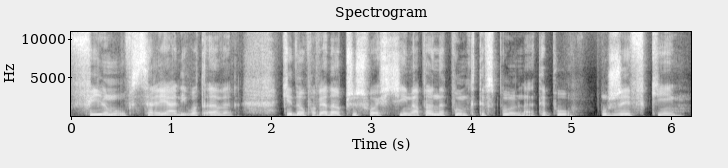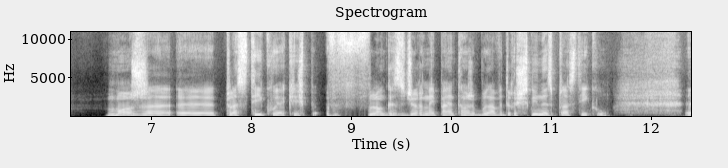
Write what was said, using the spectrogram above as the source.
filmów, seriali, whatever, kiedy opowiada o przyszłości, ma pewne punkty wspólne, typu używki, może y, plastiku jakieś w Longest Journey pamiętam, że były nawet rośliny z plastiku. Y,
